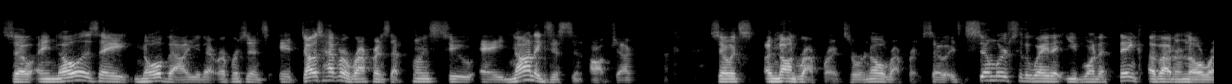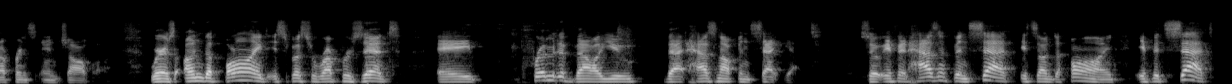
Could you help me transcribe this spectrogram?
So a null is a null value that represents, it does have a reference that points to a non-existent object. So it's a non-reference or a null reference. So it's similar to the way that you'd want to think about a null reference in Java. Whereas undefined is supposed to represent a primitive value that has not been set yet. So if it hasn't been set, it's undefined. If it's set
